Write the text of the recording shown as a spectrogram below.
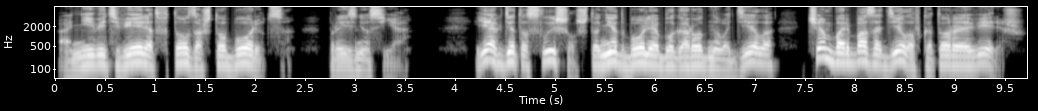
«Они ведь верят в то, за что борются», — произнес я. «Я где-то слышал, что нет более благородного дела, чем борьба за дело, в которое веришь».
